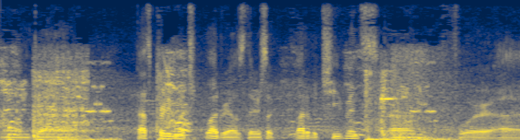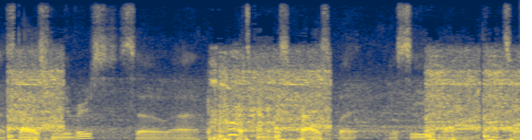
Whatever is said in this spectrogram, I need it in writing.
and uh, that's pretty much Blood Rails. There's a lot of achievements um, for uh, stylish maneuvers, so uh, that's kind of a surprise, but you'll see in the console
